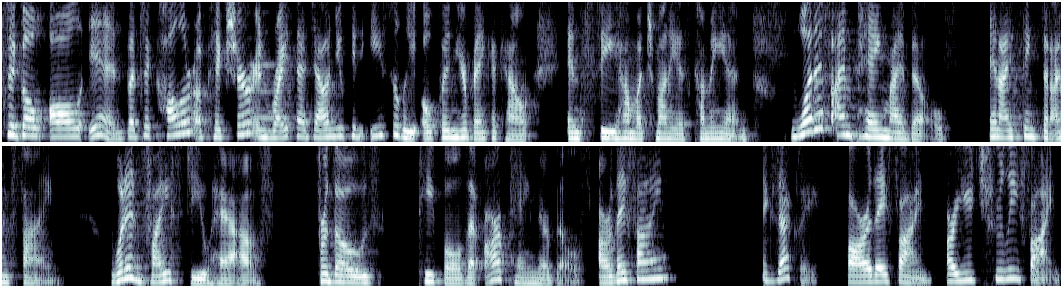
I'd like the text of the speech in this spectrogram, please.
to go all in, but to color a picture and write that down, you can easily open your bank account and see how much money is coming in. What if I'm paying my bills and I think that I'm fine? What advice do you have for those people that are paying their bills? Are they fine? Exactly. Are they fine? Are you truly fine?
